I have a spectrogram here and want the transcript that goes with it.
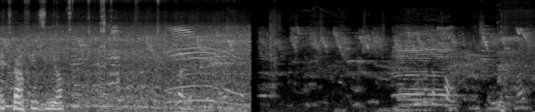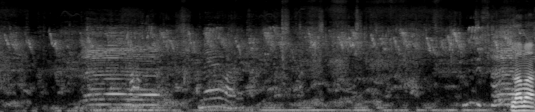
Etrafı izliyor. Öyle. Ne var?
